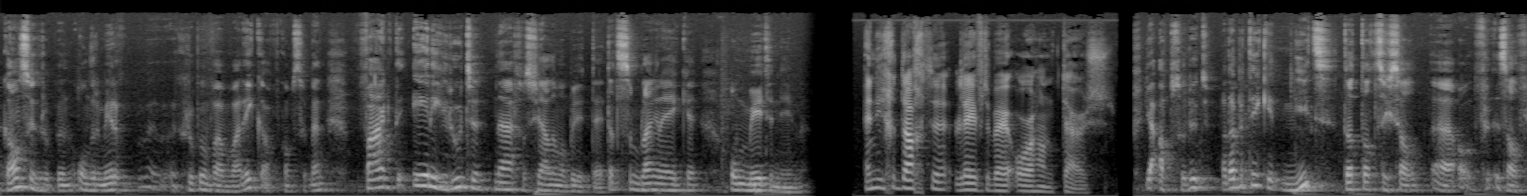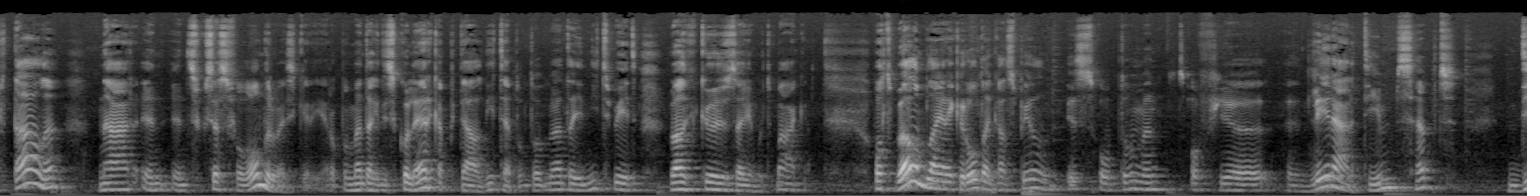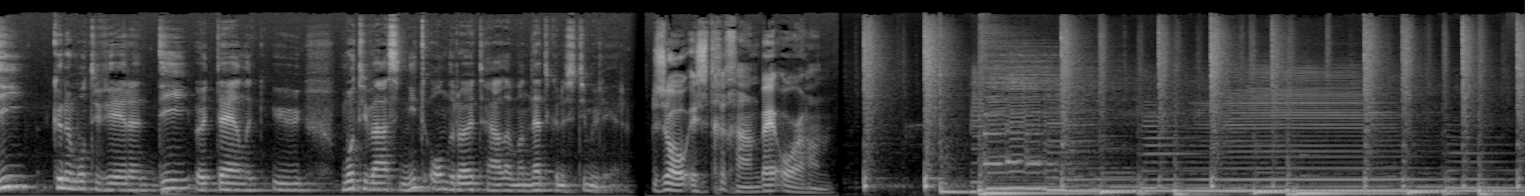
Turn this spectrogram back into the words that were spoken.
kansengroepen, onder meer eh, groepen van waar ik afkomstig ben, vaak de enige route naar sociale mobiliteit. Dat is een belangrijke om mee te nemen. En die gedachte leefde bij Orhan thuis. Ja, absoluut. Maar dat betekent niet dat dat zich zal, uh, zal vertalen naar een, een succesvolle onderwijscarrière. Op het moment dat je die scolair kapitaal niet hebt, op het moment dat je niet weet welke keuzes dat je moet maken. Wat wel een belangrijke rol dan kan spelen, is op het moment of je lerarenteams hebt die kunnen motiveren, die uiteindelijk je motivatie niet onderuit halen, maar net kunnen stimuleren. Zo is het gegaan bij Orhan.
